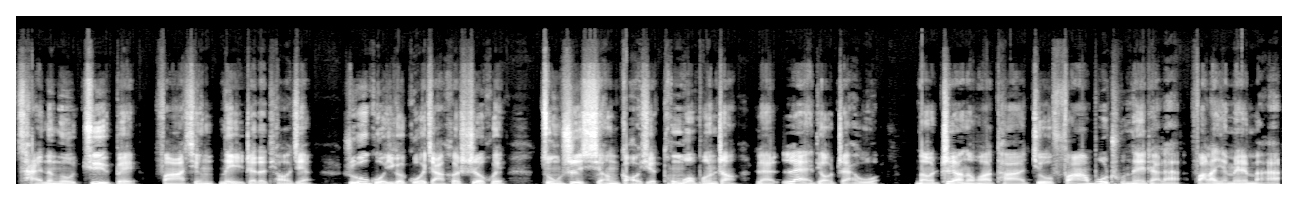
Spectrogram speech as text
才能够具备发行内债的条件。如果一个国家和社会总是想搞一些通货膨胀来赖掉债务，那么这样的话，他就发不出内债来，发了也没人买。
